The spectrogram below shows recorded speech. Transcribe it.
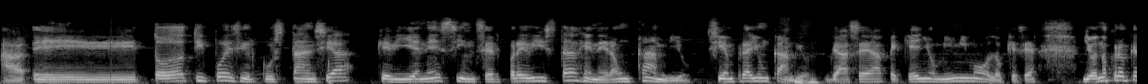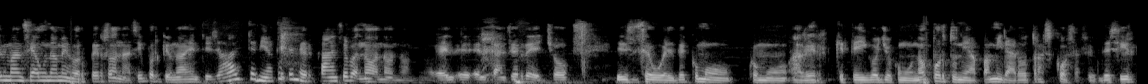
Ah, eh, todo tipo de circunstancia que viene sin ser prevista genera un cambio. Siempre hay un cambio, ya sea pequeño, mínimo o lo que sea. Yo no creo que el man sea una mejor persona, ¿sí? Porque una gente dice, ay, tenía que tener cáncer. No, no, no. no. El, el- cáncer, de hecho, se vuelve como, como, a ver, ¿qué te digo yo? Como una oportunidad para mirar otras cosas. Es decir,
